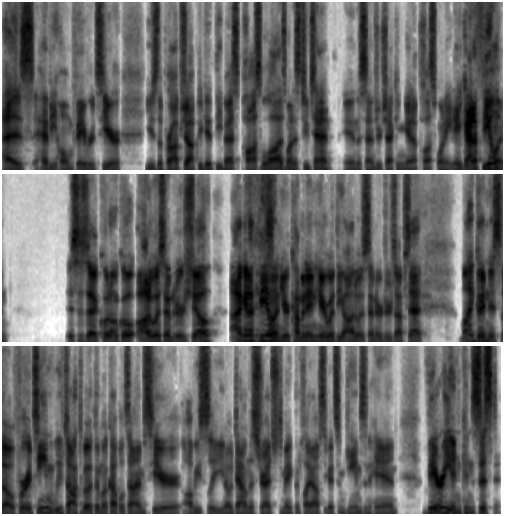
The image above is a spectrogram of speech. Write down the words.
as heavy home favorites here. Use the prop shop to get the best possible odds, minus 210. And the Sens are checking in at plus 188. Got a feeling this is a quote unquote Ottawa Senators show. I got a feeling you're coming in here with the Ottawa Senators upset. My goodness, though, for a team, we've talked about them a couple times here, obviously, you know, down the stretch to make the playoffs to get some games in hand. Very inconsistent.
